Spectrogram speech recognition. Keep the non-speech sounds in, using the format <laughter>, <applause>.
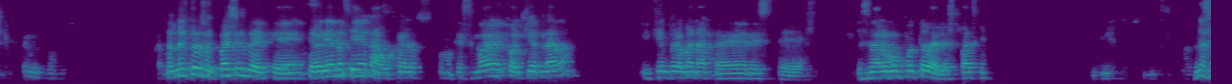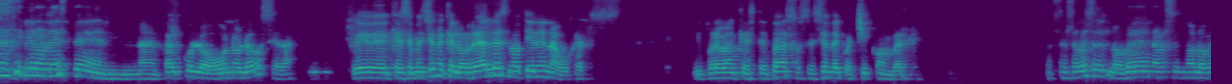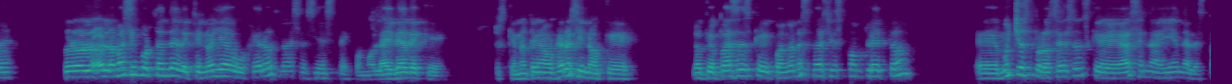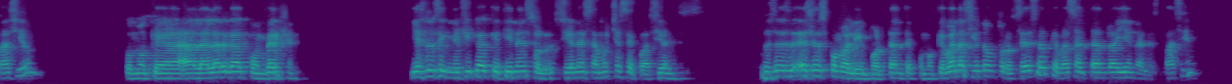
estos espacios de que en teoría no tienen agujeros, como que se mueven en cualquier lado y siempre van a caer este, pues en algún punto del espacio. No sé si vieron este en el cálculo 1, luego se da, que, que se menciona que los reales no tienen agujeros y prueban que este, toda sucesión de Cochi converge. Entonces a veces lo ven, a veces no lo ven. Pero lo, lo, más importante de que no haya agujeros no es así este, como la idea de que, pues, que no tenga agujeros, sino que lo que pasa es que cuando un espacio es completo, eh, muchos procesos que hacen ahí en el espacio, como que a, a la larga convergen. Y eso significa que tienen soluciones a muchas ecuaciones. Entonces, eso es como lo importante, como que van haciendo un proceso que va saltando ahí en el espacio,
